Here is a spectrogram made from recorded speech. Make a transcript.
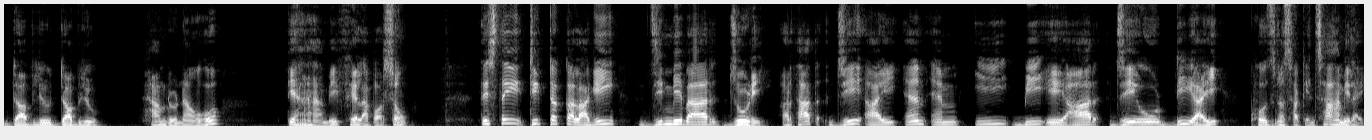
डब्लु हाम्रो नाउँ हो। त्यहाँ हामी फेला पर्छौँ। त्यस्तै टिकटकका लागि जिम्मेवार जोडी अर्थात् जेआइएमएमइबिएआर जेओडिआई खोज्न सकिन्छ हामीलाई।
